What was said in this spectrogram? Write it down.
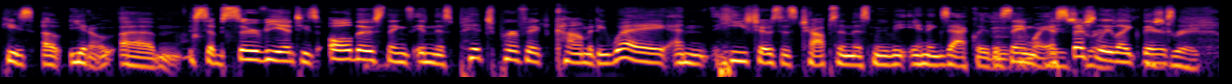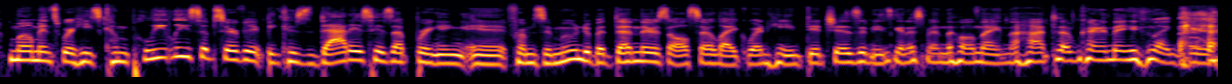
He's uh, you know um, subservient. He's all those things in this pitch perfect comedy way, and he shows his chops in this movie in exactly the same way. Mm-hmm. He's Especially great. like there's moments where he's completely subservient because that is his upbringing uh, from Zamunda. But then there's also like when he ditches and he's going to spend the whole night in the hot tub kind of thing. He's like, "Dude,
